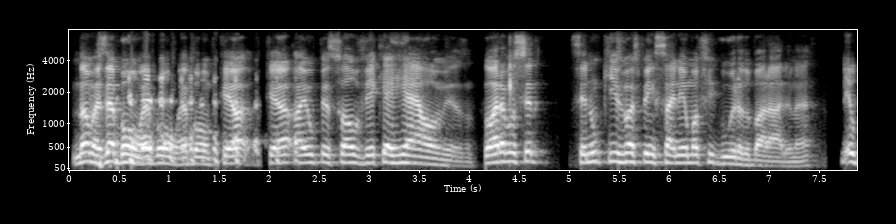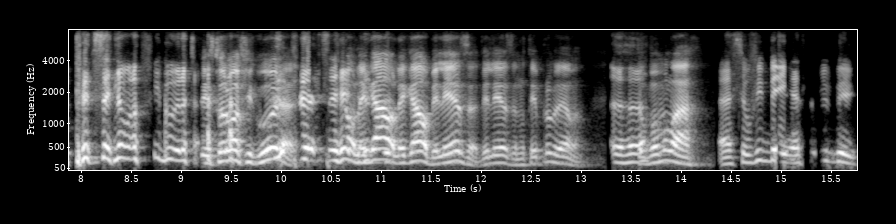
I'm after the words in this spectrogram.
Não, mas é bom, é bom, é bom, porque, porque aí o pessoal vê que é real mesmo. Agora você, você não quis mais pensar em nenhuma figura do baralho, né? Eu pensei numa figura. Pensou numa figura? Pensei. Não, legal, legal, beleza, beleza, não tem problema. Aham. Então vamos lá. Essa eu vi bem, essa eu vi bem.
